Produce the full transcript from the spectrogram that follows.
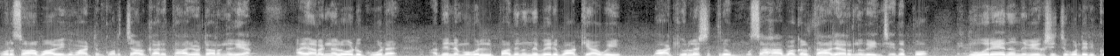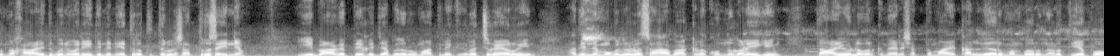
അവർ സ്വാഭാവികമായിട്ടും കുറച്ച് ആൾക്കാർ താഴോട്ട് ഇറങ്ങുകയാണ്. ആ ഇറങ്ങലോട് കൂടെ അതിന്റെ മുകളിൽ പതിനൊന്ന് പേര് ബാക്കിയാവുകയും ബാക്കിയുള്ള ശത്രു സഹാബകൾ താഴെ ഇറങ്ങുകയും ചെയ്തപ്പോൾ ദൂരെ നിന്ന് വീക്ഷിച്ചു കൊണ്ടിരിക്കുന്ന ഖാലിദ് ബിൻ വലീദിന്റെ നേതൃത്വത്തിലുള്ള ശത്രു സൈന്യം ഈ ഭാഗത്തേക്ക് ജബൽ റുമാത്തിലേക്ക് ഇറച്ചു കയറുകയും അതിന്റെ മുകളിലുള്ള സഹാബാക്കളെ കൊന്നുകളയുകയും താഴെയുള്ളവർക്ക് നേരെ ശക്തമായ കല്ലേറും മമ്പേറും നടത്തിയപ്പോൾ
